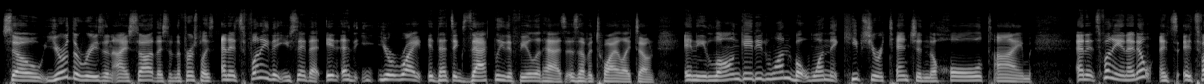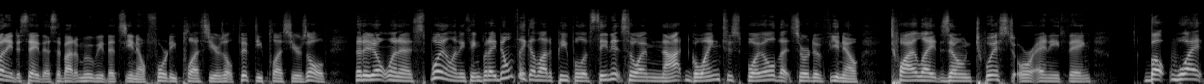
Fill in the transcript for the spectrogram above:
So you're the reason I saw this in the first place, and it's funny that you say that. It, you're right. That's exactly the feel it has, is of a Twilight Zone, an elongated one, but one that keeps your attention the whole time. And it's funny, and I don't. It's it's funny to say this about a movie that's you know forty plus years old, fifty plus years old. That I don't want to spoil anything, but I don't think a lot of people have seen it, so I'm not going to spoil that sort of you know Twilight Zone twist or anything. But what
